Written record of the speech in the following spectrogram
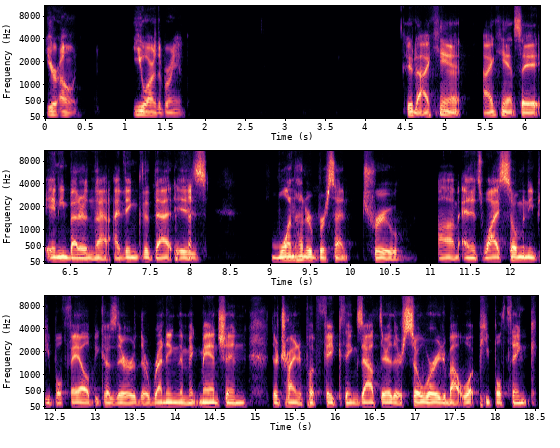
your own. You are the brand. Dude, I can't I can't say it any better than that. I think that that is 100% true um, and it's why so many people fail because they're they're renting the McMansion. They're trying to put fake things out there. They're so worried about what people think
